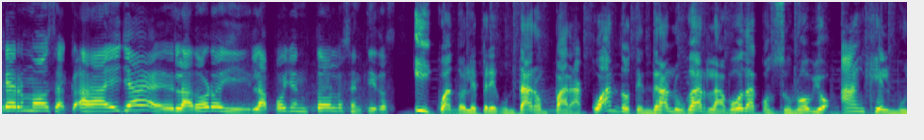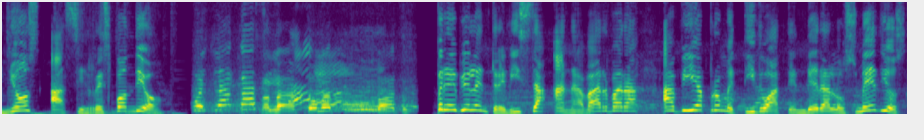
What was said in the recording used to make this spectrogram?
Qué hermosa. A ella eh, la adoro y la apoyo en todos los sentidos. Y cuando le preguntaron para cuándo tendrá lugar la boda con su novio Ángel Muñoz, así respondió. Pues ya casi. Mamá, toma, toma tus Previo a la entrevista, Ana Bárbara había prometido atender a los medios.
